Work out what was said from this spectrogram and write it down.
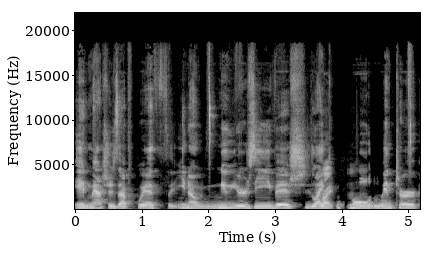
it matches up with you know New Year's Eve ish, like Right. Mhm. cold winter,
